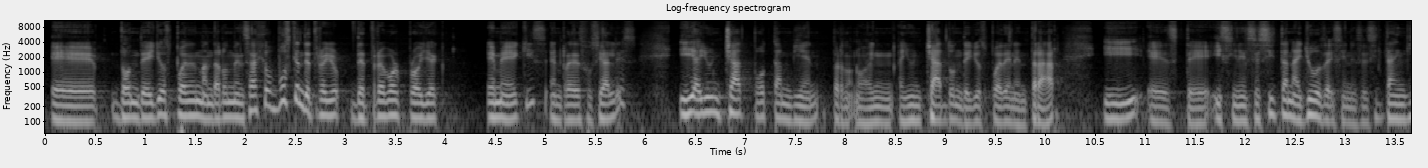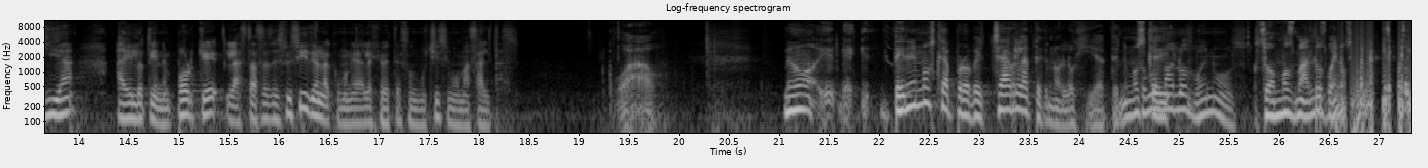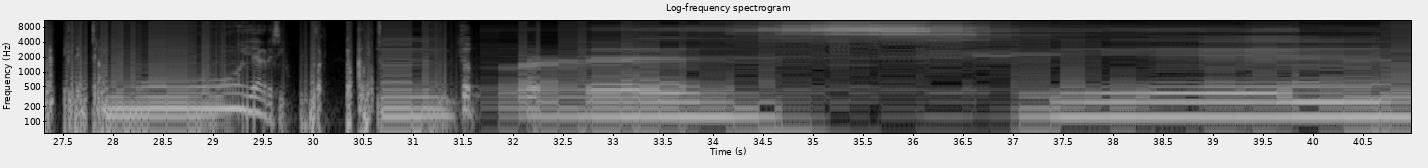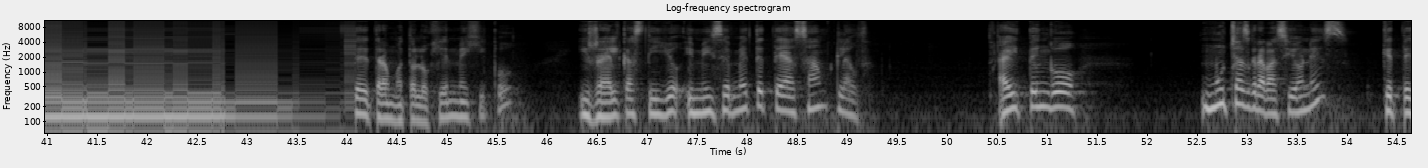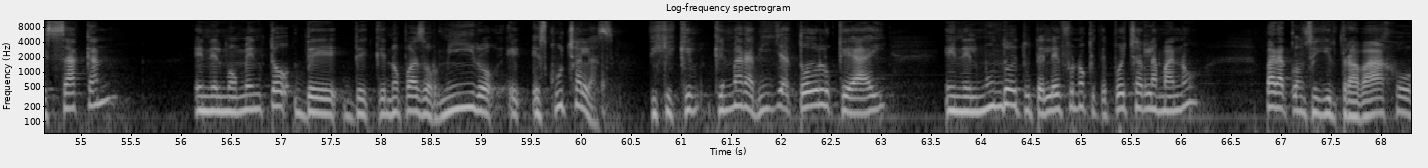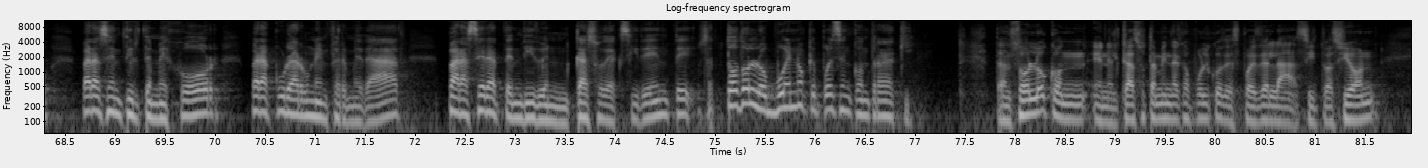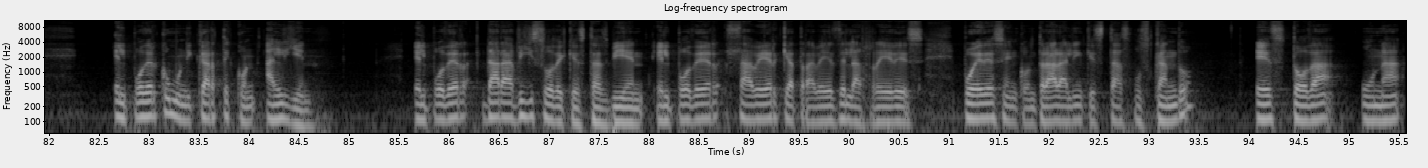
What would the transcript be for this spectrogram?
eh, donde ellos pueden mandar un mensaje o busquen The Trevor Project MX en redes sociales y hay un chatbot también, perdón, hay, un chat donde ellos pueden entrar y, este, y si necesitan ayuda y si necesitan guía, ahí lo tienen, porque las tasas de suicidio en la comunidad LGBT son muchísimo más altas. Wow. No, eh, eh, tenemos que aprovechar la tecnología. Tenemos somos más los buenos. Somos más los buenos. Muy agresivo. De traumatología en México, Israel Castillo, y me dice, métete a SoundCloud. Ahí tengo muchas grabaciones que te sacan en el momento de, que no puedas dormir o eh, escúchalas. Dije, qué, qué maravilla todo lo que hay en el mundo de tu teléfono que te puede echar la mano para conseguir trabajo, para sentirte mejor, para curar una enfermedad, para ser atendido en caso de accidente, o sea, todo lo bueno que puedes encontrar aquí. Tan solo con, en el caso también de Acapulco, después de la situación, el poder comunicarte con alguien, el poder dar aviso de que estás bien, el poder saber que a través de las redes puedes encontrar a alguien que estás buscando, es toda una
